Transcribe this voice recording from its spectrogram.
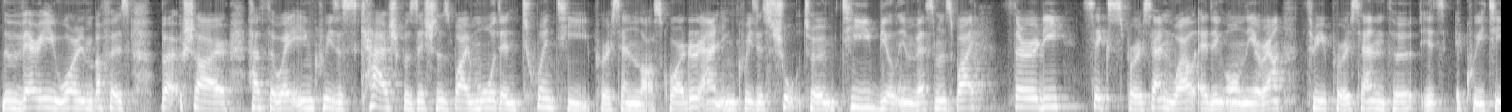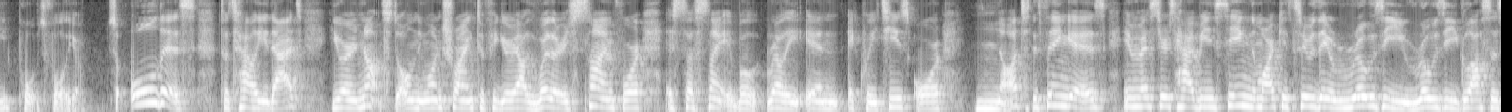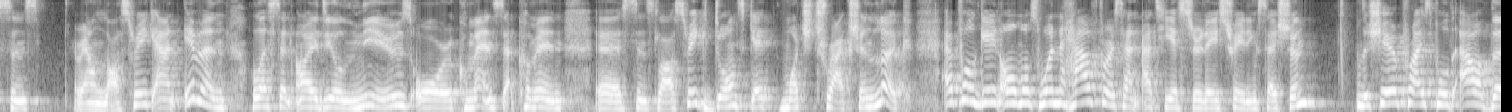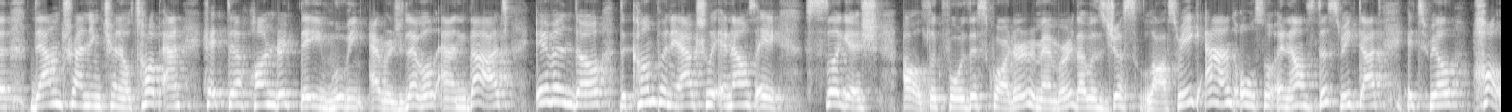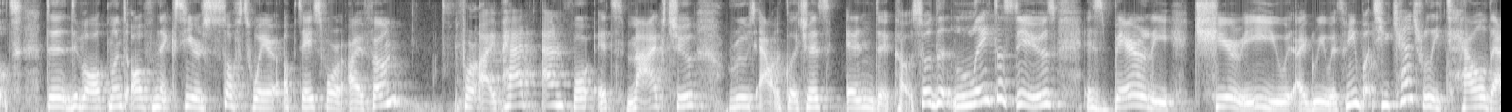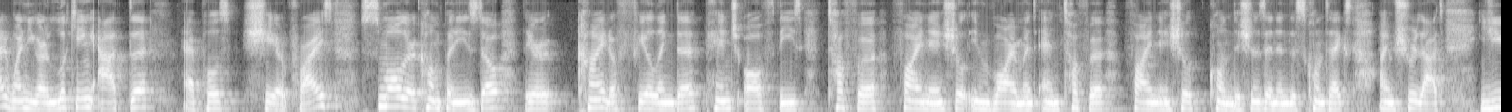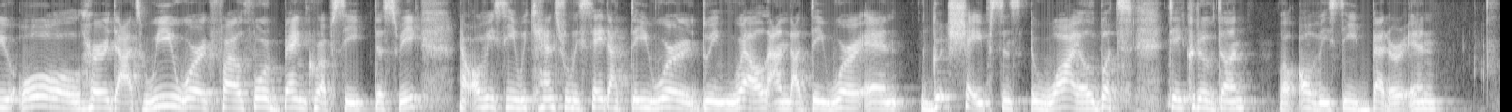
the very Warren Buffett's Berkshire Hathaway increases cash positions by more than 20% last quarter and increases short term T bill investments by 36%, while adding only around 3% to its equity portfolio. So all this to tell you that you're not the only one trying to figure out whether it's time for a sustainable rally in equities or not. The thing is, investors have been seeing the market through their rosy, rosy glasses since around last week and even less than ideal news or comments that come in uh, since last week don't get much traction. Look, Apple gained almost 1.5% at yesterday's trading session the share price pulled out the downtrending channel top and hit the 100 day moving average level and that even though the company actually announced a sluggish outlook for this quarter remember that was just last week and also announced this week that it will halt the development of next year's software updates for iPhone for iPad and for its Mac to root out glitches in the code. So the latest news is barely cheery, you would agree with me, but you can't really tell that when you are looking at the Apple's share price. Smaller companies, though, they're kind of feeling the pinch of these tougher financial environment and tougher financial conditions. And in this context, I'm sure that you all heard that WeWork filed for bankruptcy this week. Now, obviously, we can't really say that they were doing well and that they were in good shape since a while, but they could have done, well, obviously better in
